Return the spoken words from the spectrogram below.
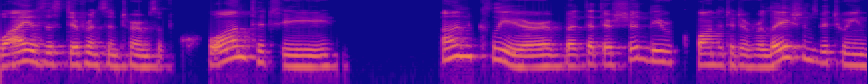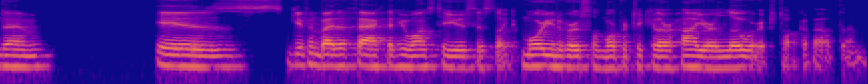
why is this difference in terms of quantity unclear, but that there should be quantitative relations between them is given by the fact that he wants to use this like more universal, more particular, higher, lower to talk about them.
